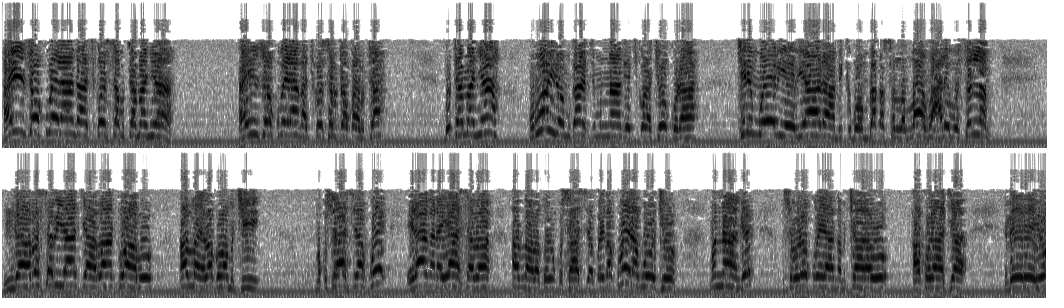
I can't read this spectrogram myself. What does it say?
Ayinza okubeera nga akikozesa butamanya ayinza okubeera nga akikozesa butakola buta butamanya mubuulire omugambe nti munange ekikola kyokola kirimu ebyo ebyalambikibwa omubaka sal llahu alaihi wasallam ng'abasabira nti abantu abo allah yabagoba muki mu kusaasira kwe era nga naye asaba allah abagobe mu kusaasira kwe. Leka kubeera bwotyo munange osobole okubeera nga mukyalawo akola atya? Embeera eyo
